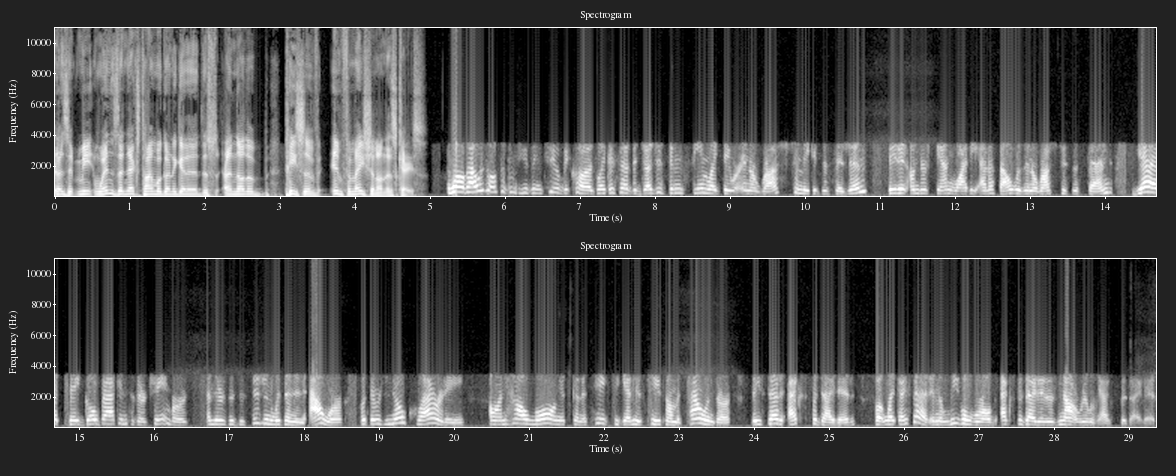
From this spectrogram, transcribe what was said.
does it mean when's the next time we're going to get a, this, another piece of information on this case? Well, that was also confusing too because, like I said, the judges didn't seem like they were in a rush to make a decision. They didn't understand why the NFL was in a rush to suspend. Yet they go back into their chambers and there's a decision within an hour, but there's no clarity on how long it's going to take to get his case on the calendar. They said expedited, but like I said, in the legal world, expedited is not really expedited.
